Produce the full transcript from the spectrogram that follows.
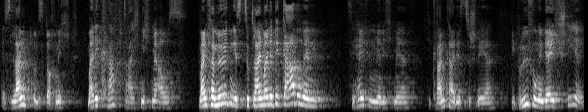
Es langt uns doch nicht. Meine Kraft reicht nicht mehr aus. Mein Vermögen ist zu klein, meine Begabungen, sie helfen mir nicht mehr. Die Krankheit ist zu schwer, die Prüfung, in der ich stehe,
